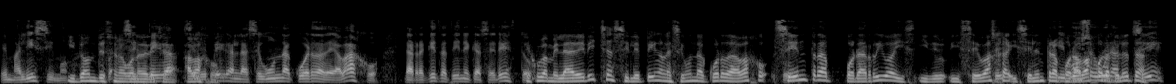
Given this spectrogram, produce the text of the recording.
Es malísimo. ¿Y dónde es una buena se derecha? Pega, se Abajo. le pega en la segunda cuerda de abajo. La raqueta tiene que hacer esto. Discúlpame, la derecha si le pegan la segunda cuerda de abajo, Sí. se entra por arriba y, y- y se baja Sí. y se le entra por abajo la pelota. Sí,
